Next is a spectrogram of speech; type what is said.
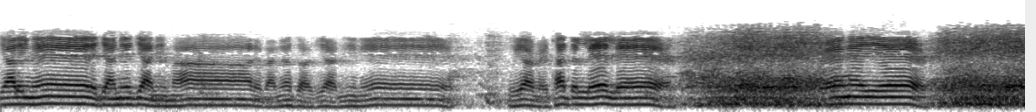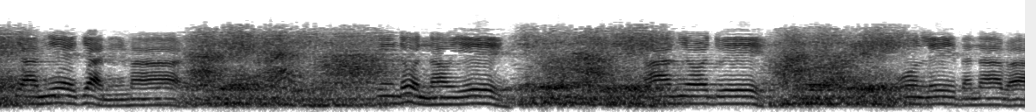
ကြားနိုင်မယ်တဲ့ကြာနေကြနေမှာတဲ့ဒါမျိုးဆိုဆရာမြင်နေဆိုရမယ်ထပ်တလဲလဲဘယ်ငရဲကြာမြဲကြနေမှာသင်တို့နောင်ရေးအာမျောတွေ ဝန်လေးတနာပါ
